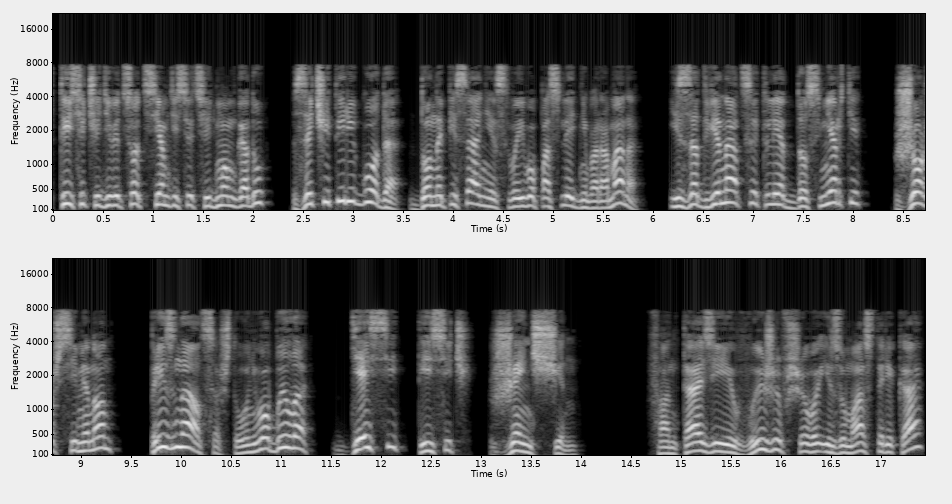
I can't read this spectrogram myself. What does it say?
В 1977 году, за четыре года до написания своего последнего романа и за 12 лет до смерти, Жорж Семенон признался, что у него было 10 тысяч женщин. Фантазии выжившего из ума старика,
